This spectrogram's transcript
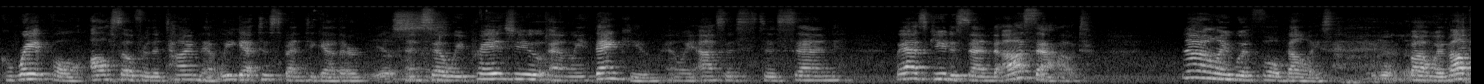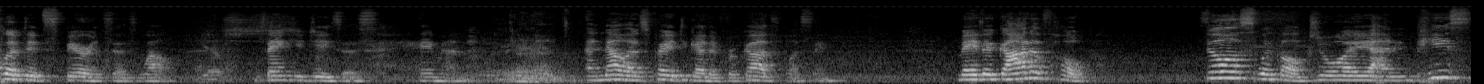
grateful also for the time that we get to spend together. Yes. And so we praise you and we thank you, and we ask us to send we ask you to send us out, not only with full bellies, but with uplifted spirits as well. Yes. Thank you, Jesus. Amen. Amen. And now let's pray together for God's blessing. May the God of hope fill us with all joy and peace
